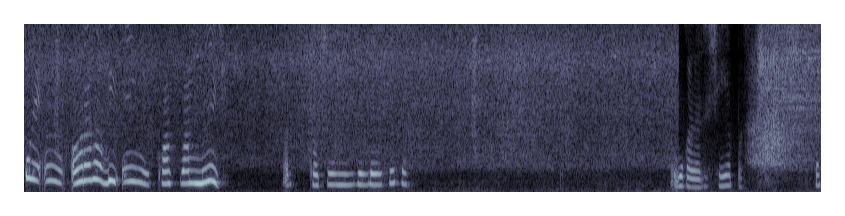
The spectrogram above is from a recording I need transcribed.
Oraya araba bir ı, paslanmış. Artık kaçıncı yüzyılda yaşıyorsa. Ya bu kadar da şey yapmasın. Bak.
